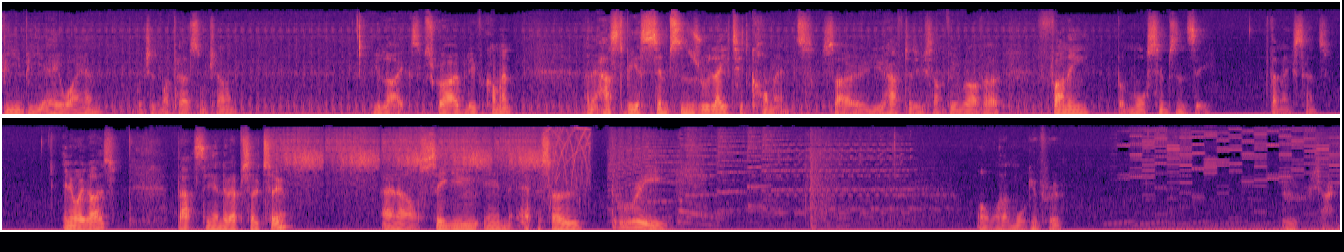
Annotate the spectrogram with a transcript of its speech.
B B A Y M, which is my personal channel. You like, subscribe, leave a comment and it has to be a Simpsons related comment. So you have to do something rather funny but more Simpsonsy, if that makes sense. Anyway, guys, that's the end of episode two, and I'll see you in episode three. Oh, while I'm walking through. Ooh, shiny.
